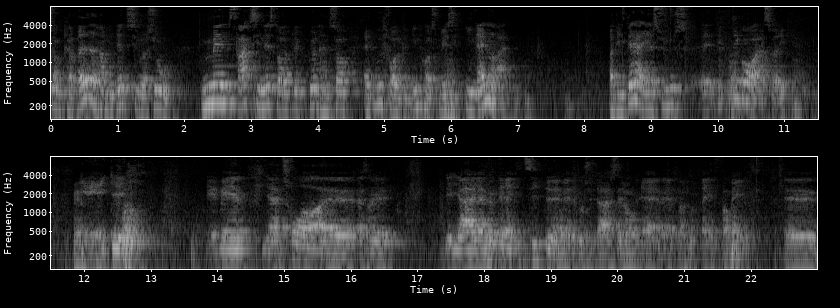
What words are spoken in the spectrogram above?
som kan redde ham i den situation, men straks i næste øjeblik begynder han så at udfolde den indholdsmæssigt i en anden retning. Og det er der, jeg synes, det, det går altså ikke. Jeg er ikke... øh, Men jeg tror, øh, altså, øh, jeg, jeg har hørt det rigtig tit, det der med, at Kusidar-stilling er, er sådan rent formalt. Øh,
